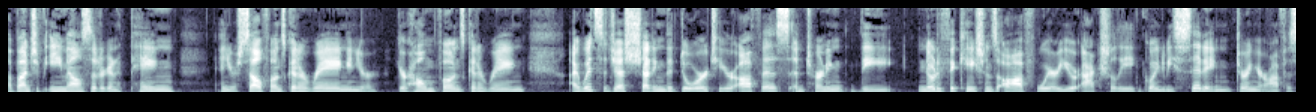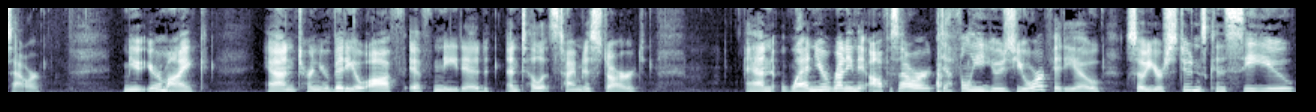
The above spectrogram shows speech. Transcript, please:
a bunch of emails that are going to ping and your cell phone's going to ring and your, your home phone's going to ring, I would suggest shutting the door to your office and turning the notifications off where you're actually going to be sitting during your office hour. Mute your mic and turn your video off if needed until it's time to start. And when you're running the office hour, definitely use your video so your students can see you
